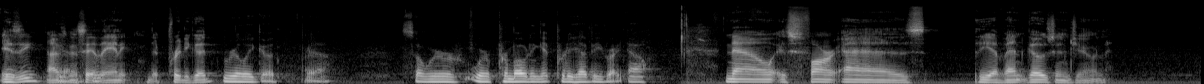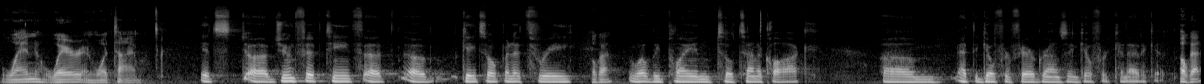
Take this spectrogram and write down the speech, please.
Is he? I was Yeah. going to say they they're pretty good. really good. Yeah. So we're we're promoting it pretty heavy right now. Now, as far as the event goes in June, when, where, and what time? It's uh, June fifteenth. Uh, uh, gates open at three. Okay. We'll be playing till ten o'clock um, at the Guilford Fairgrounds in Guilford, Connecticut. Okay.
